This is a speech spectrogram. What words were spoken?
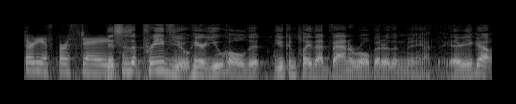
30th birthday. This is a preview. Here, you hold it. You can play that Vanna role better than me, I think. There you go.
